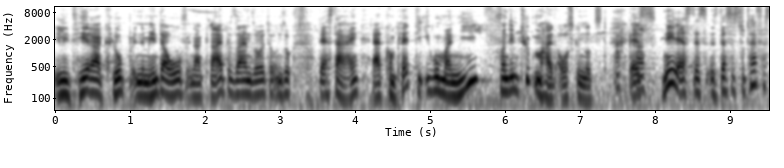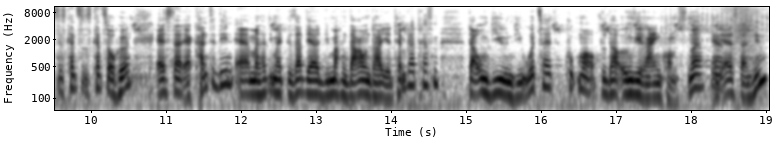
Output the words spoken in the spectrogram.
elitärer Club in einem Hinterhof in einer Kneipe sein sollte und so. Der ist da rein. Er hat komplett die Egomanie von dem Typen halt ausgenutzt. Ach, Er krass. ist, nee, der ist, das, ist, das ist total fast, das kannst, du- das kannst du auch hören. Er ist da, er kannte den, er, man hat ihm halt gesagt, ja, die machen da und da ihr Templertreffen, da um die und die Uhrzeit, guck mal, ob du da irgendwie reinkommst. Ne? Ja. Und er ist dann hin,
